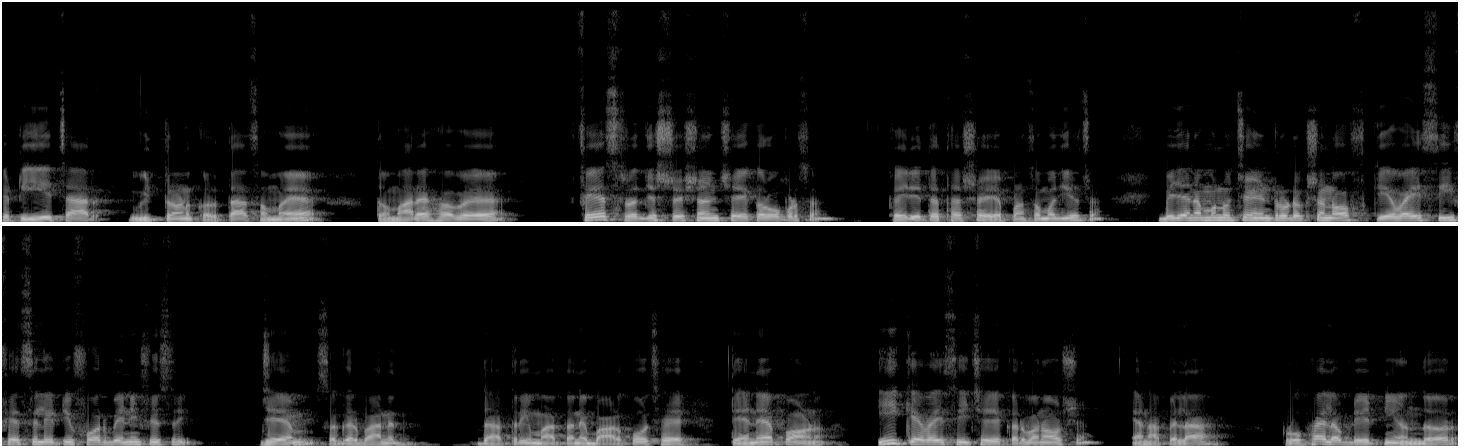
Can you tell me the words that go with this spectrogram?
કે ટીએચઆર વિતરણ કરતા સમયે તમારે હવે ફેસ રજિસ્ટ્રેશન છે એ કરવો પડશે. કઈ રીતે થશે એ પણ સમજીએ છીએ. બીજા નંબરનું છે introduction of KYC facility for beneficiary જેમ સગર્ભા અને ધાત્રી માતાને બાળકો છે તેને પણ ઈ કેવાયસી છે એ કરવાનો આવશે. એના પહેલાં પ્રોફાઇલ અપડેટની અંદર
